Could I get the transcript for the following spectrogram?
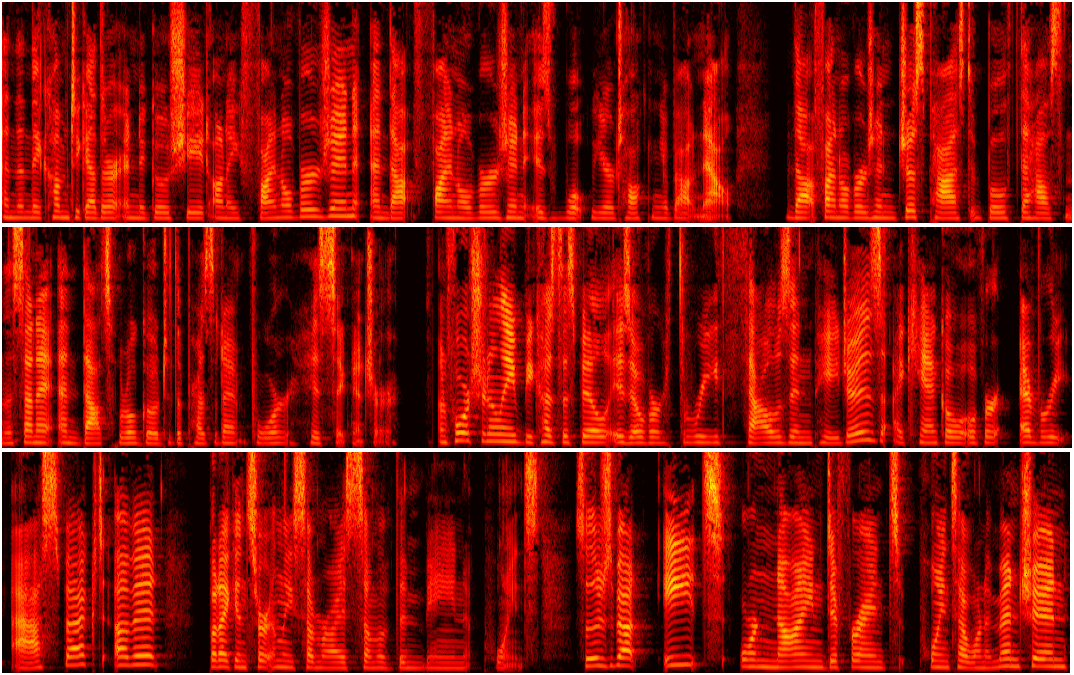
and then they come together and negotiate on a final version. And that final version is what we are talking about now. That final version just passed both the House and the Senate, and that's what will go to the president for his signature. Unfortunately, because this bill is over 3,000 pages, I can't go over every aspect of it, but I can certainly summarize some of the main points. So there's about eight or nine different points I want to mention.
